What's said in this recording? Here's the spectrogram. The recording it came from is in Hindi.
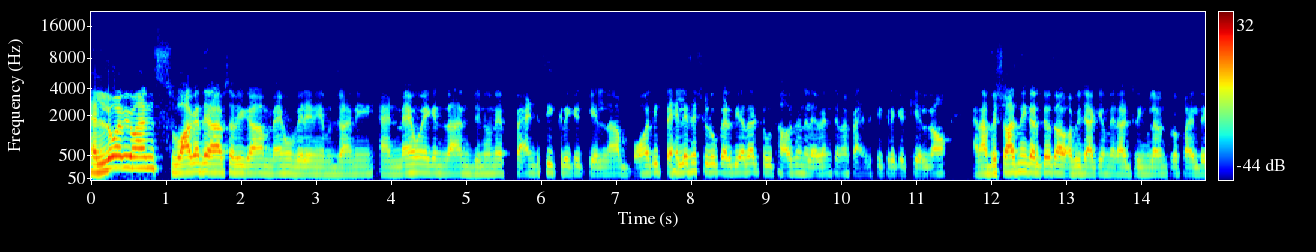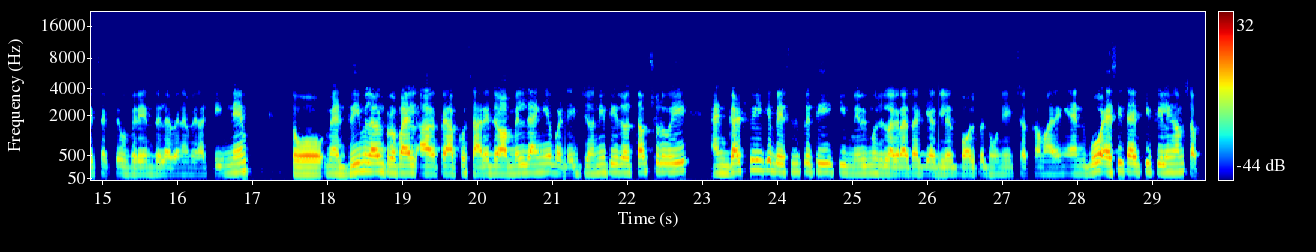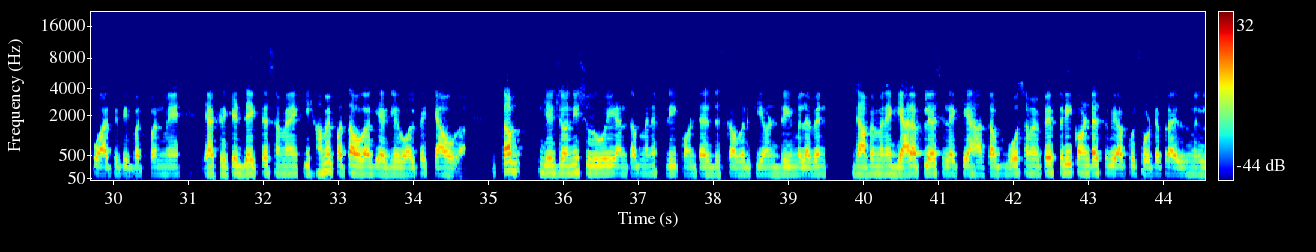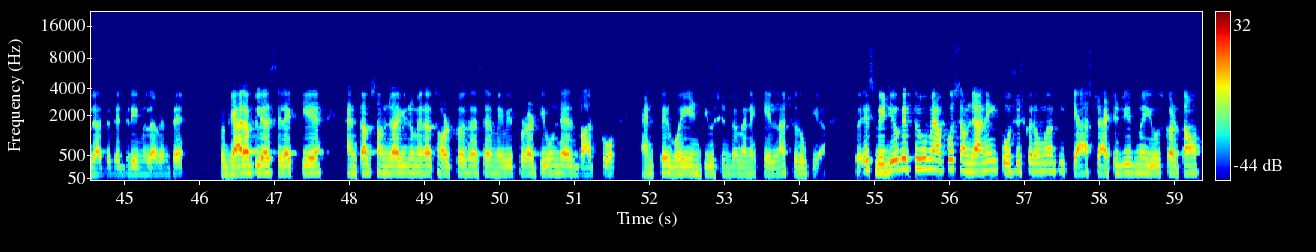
हेलो एवरीवन स्वागत है आप सभी का। मैं हूँ वीरेन हिमजानी एंड मैं हूँ एक इंसान जिन्होंने फैंटेसी क्रिकेट खेलना बहुत ही पहले से शुरू कर दिया था। 2011 से मैं फैंटेसी क्रिकेट खेल रहा हूँ एंड आप विश्वास नहीं करते हो तो आप अभी जाके मेरा ड्रीम इलेवन प्रोफ़ाइल देख सकते हो। वीरेन इलेवन है मेरा टीम नेम तो मैं ड्रीम इलेवन प्रोफ़ाइल पे आपको सारे जवाब मिल जाएँगे बट एक जर्नी थी जो तब शुरू हुई एंड गट फील के बेसिस पे थी कि मे भी मुझे लग रहा था कि अगले बॉल पे धोनी एक छक्का मारेंगे। एंड वो ऐसी टाइप की फीलिंग हम सबको आती थी बचपन में या क्रिकेट देखते समय कि हमें पता होगा कि अगले बॉल पे क्या होगा। तो तब ये जर्नी शुरू हुई एंड तब मैंने फ्री कॉन्टेस्ट डिस्कवर की ऑन ड्रीम इलेवन जहाँ पे मैंने 11 प्लेयर सिलेक्ट किया। हाँ तब वो समय पे फ्री कॉन्टेस्ट पे भी आपको छोटे प्राइजेस मिल जाते थे ड्रीम इलेवन पे। तो 11 प्लेयर सिलेक्ट किए। एंड तब समझा कि जो मेरा थॉट प्रोसेस है, मे बी थोड़ा ट्यून्ड है इस बात को। एंड फिर वही इंट्यूशन पे मैंने खेलना शुरू किया। तो इस वीडियो के थ्रू मैं आपको समझाने की कोशिश करूँगा कि क्या स्ट्रैटेजीज मैं यूज़ करता हूँ,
